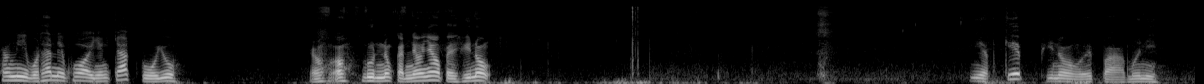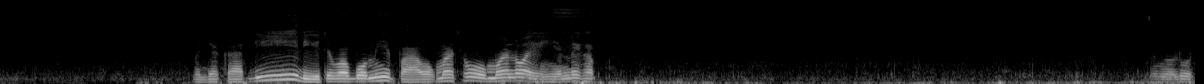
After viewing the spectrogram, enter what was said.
ทางนี้บ่ท่านได้พ่อยังจักตัวอยู่ เอาเอารุ่นน้ำกันเงี้ยวๆไปพี่น้อง เงียบเก็บพี่น้องเอ้ยป่ามื้อนี้บรรยากาศดีดีแต่ว่าบ่มีป่าออกมาโชว์มาลอยเห็นเลยครับ นั่งเอารถ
